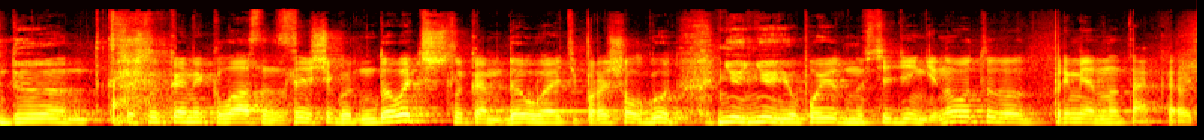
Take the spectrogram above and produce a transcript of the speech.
да, с шашлыками классно на следующий год, ну давайте шашлыками, давайте, прошел год, не-не, я поеду на все деньги. Ну вот, вот примерно так, короче.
